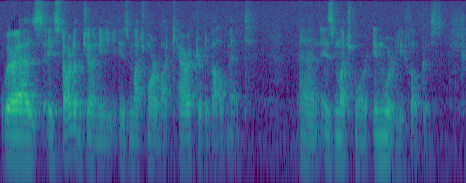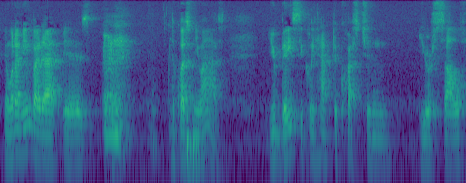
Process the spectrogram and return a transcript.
whereas a startup journey is much more about character development and is much more inwardly focused. And what I mean by that is the question you asked. You basically have to question yourself,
